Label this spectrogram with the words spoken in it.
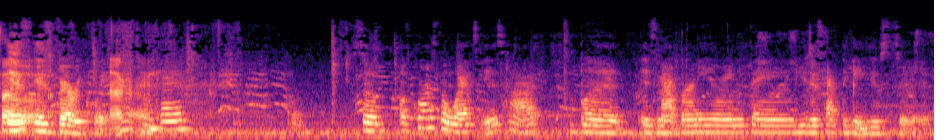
So. It's, it's very quick. Okay. Okay. So of course the wax is hot. but it's not burning or anything. You just have to get used to it.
